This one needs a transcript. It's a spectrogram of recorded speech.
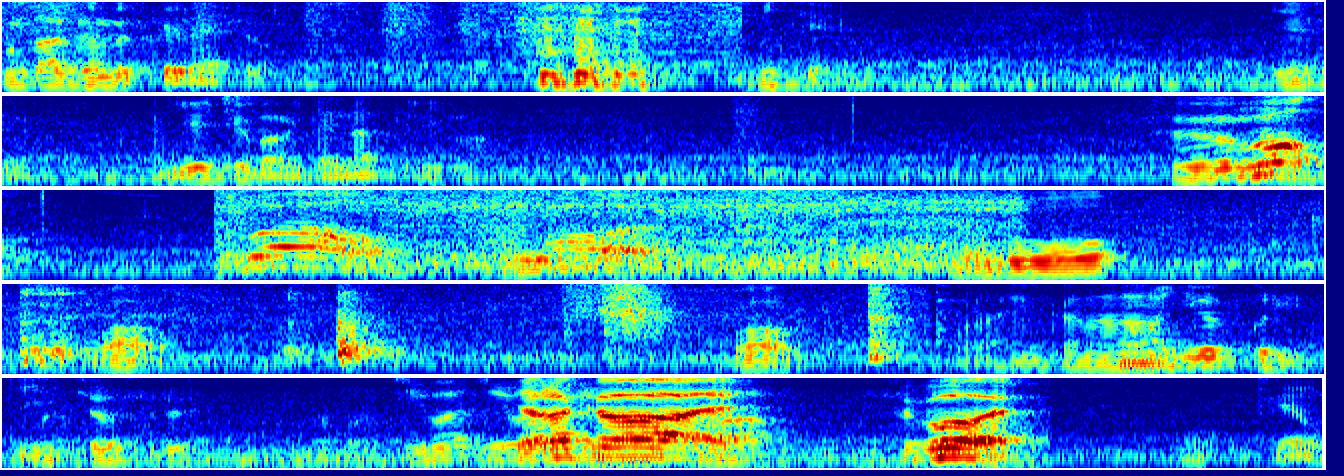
本当は全部作りたいんですよ 見て。見える？YouTuber みたいになってる今。すごっ、うわお。すごい。すごっ。わお。わお。ここら辺かな。ゆっくり緊張する。そうそうじわじわ柔らかい。すごい。いオッケーオッ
